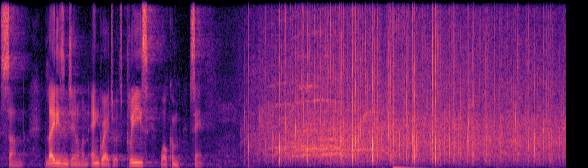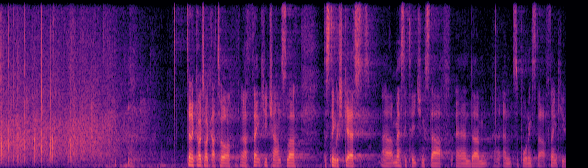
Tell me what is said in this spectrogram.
son. Ladies and gentlemen, and graduates, please welcome Sam. Tēnā koutou katoa. Uh, thank you, Chancellor, distinguished guests, uh, Massey teaching staff, and, um, and supporting staff. Thank you.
